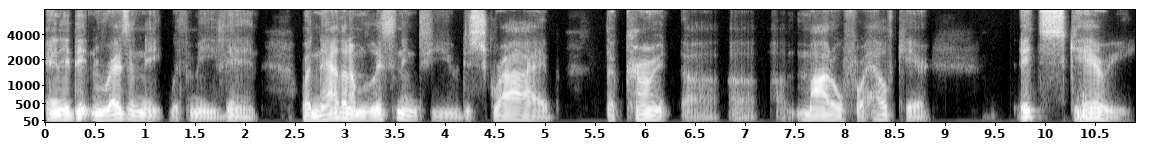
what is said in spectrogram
And it didn't resonate with me then. But now that I'm listening to you describe the current uh, uh, uh model for healthcare, it's scary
